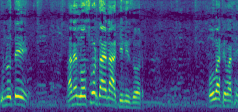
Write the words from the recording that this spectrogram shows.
কোনোতে মানে লস পড়তায় না কি নিজর ও বাটে বাটে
